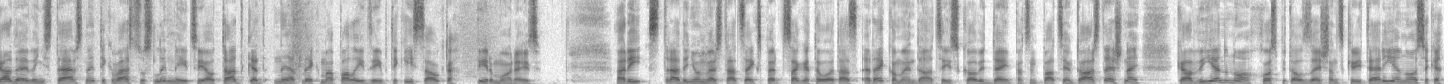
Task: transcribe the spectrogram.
kādēļ viņas tēvs netika vests uz slimnīcu jau tad, kad neatliekamā palīdzība tika izsaukta pirmo reizi. Arī Stradiņu universitātes eksperti sagatavotās rekomendācijas COVID-19 pacientu ārstēšanai, kā vienu no hospitalizēšanas kritērijiem nosaka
